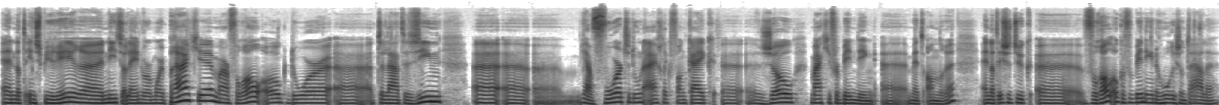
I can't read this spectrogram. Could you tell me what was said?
En dat inspireren niet alleen door een mooi praatje, maar vooral ook door eh, te laten zien, eh, ja, voor te doen eigenlijk van kijk, zo maak je verbinding met anderen. En dat is natuurlijk vooral ook een verbinding in de horizontale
